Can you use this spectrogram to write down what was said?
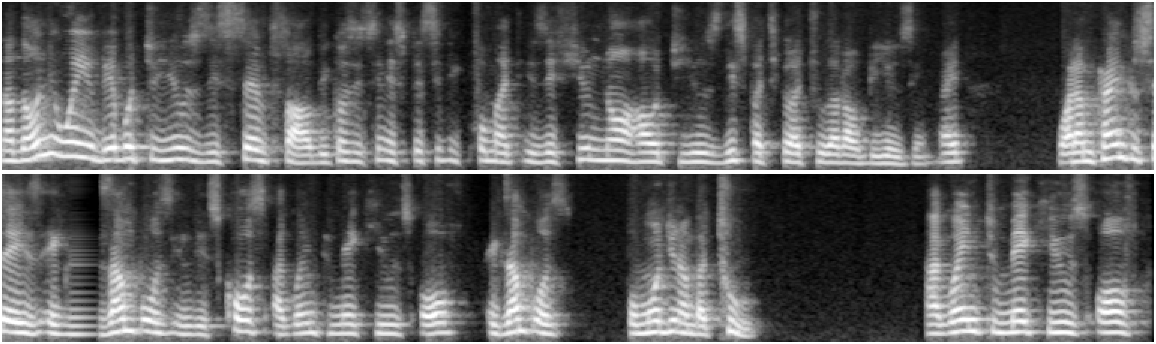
Now, the only way you'll be able to use this saved file because it's in a specific format is if you know how to use this particular tool that I'll be using, right? What I'm trying to say is examples in this course are going to make use of examples for module number two, are going to make use of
